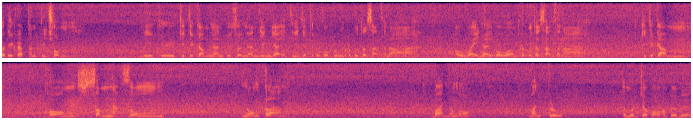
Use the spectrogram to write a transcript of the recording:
วัสดีครับท่านผู้ชม นี่คือกิจกรรมงานกุศลอันยิ่งใหญ่ที่จะทะลุบำรุงพระพุทธศาสนา เอาไว้ในบวรพระพุทธศาสนา กิจกรรมของสำนักสงฆ์หนองกลาง บ้านหน้องออกบ้านกรูดตำบลจหออำเภอเมือง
